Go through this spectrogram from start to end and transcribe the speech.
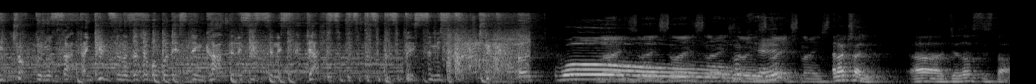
Hiç yoktunuz zaten. Kimsiniz acaba? Bu neslin katili sizsiniz. Gel pısı pısı pısı pısı pessimist. Çık. Whoa. Nice, nice, nice, nice, Okay. nice, nice, nice. And actually, uh, Jeza's sister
